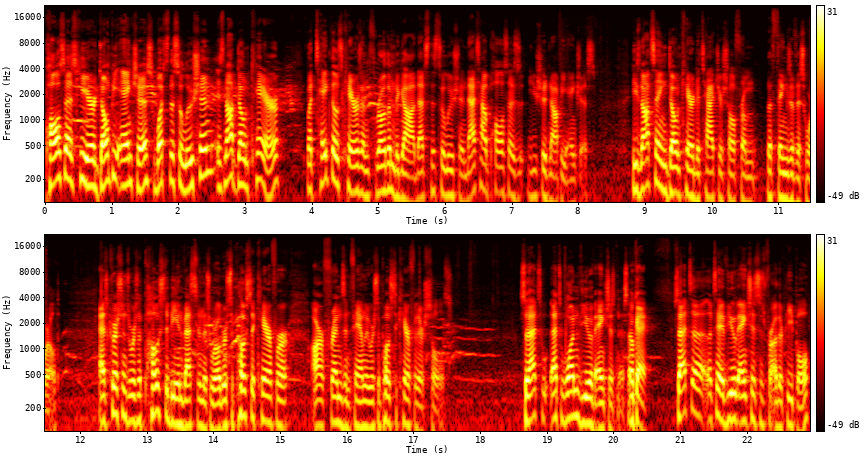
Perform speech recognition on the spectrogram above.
Paul says here, don't be anxious. What's the solution? Is not don't care, but take those cares and throw them to God. That's the solution. That's how Paul says you should not be anxious. He's not saying don't care, detach yourself from the things of this world. As Christians, we're supposed to be invested in this world. We're supposed to care for our friends and family. We're supposed to care for their souls. So that's that's one view of anxiousness. Okay, so that's a let's say a view of anxiousness for other people.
